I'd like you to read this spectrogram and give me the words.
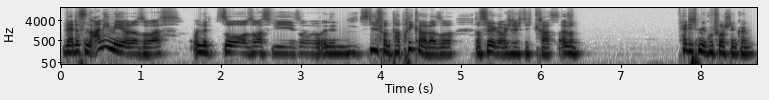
wäre das ein Anime oder sowas, und mit so, sowas wie, so in dem Stil von Paprika oder so, das wäre, glaube ich, richtig krass. Also, hätte ich mir gut vorstellen können.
